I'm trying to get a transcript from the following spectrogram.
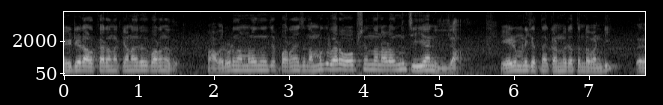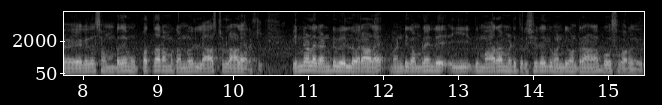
മീഡിയയുടെ ആൾക്കാരെന്നൊക്കെയാണ് അവർ പറഞ്ഞത്. അപ്പോൾ അവരോട് നമ്മളെന്ന് വെച്ചാൽ പറഞ്ഞു വെച്ചാൽ നമുക്ക് വേറെ ഓപ്ഷൻ എന്ന് പറഞ്ഞാൽ അവിടെ ഒന്നും ചെയ്യാനില്ല. ഏഴ് മണിക്ക് എത്താൻ കണ്ണൂർ എത്തേണ്ട വണ്ടി ഏകദേശം ഒമ്പത് മുപ്പത്താറാകുമ്പോൾ കണ്ണൂർ ലാസ്റ്റുള്ള ആളെ ഇറക്കി. പിന്നെയുള്ള രണ്ട് പേരിൽ ഒരാളെ വണ്ടി കംപ്ലയിന്റ് ഈ ഇത് മാറാൻ വേണ്ടി തൃശ്ശൂരേക്ക് വണ്ടി കൊണ്ടുവരാനാണ് ബോസ് പറഞ്ഞത്.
